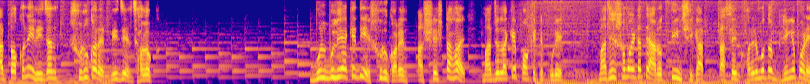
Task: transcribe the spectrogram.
আর তখনই রিজান শুরু করেন নিজের ঝলক। বুলবুলিয়াকে দিয়ে শুরু করেন। আর শেষটা হয় মাজোলাকে পকেটে পুরে মাঝের সময়টাতে আরও তিন শিকার। তা সে ঘরের মতো ভেঙে পড়ে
